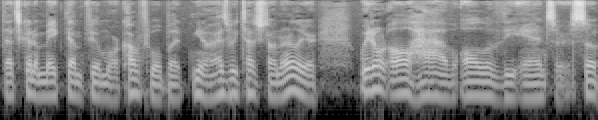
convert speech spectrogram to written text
that's going to make them feel more comfortable. But you know, as we touched on earlier, we don't all have all of the answers. So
